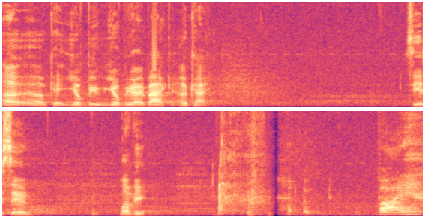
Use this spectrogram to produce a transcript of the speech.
Uh, okay, you'll be you'll be right back. Okay. See you soon. Love you. Bye.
